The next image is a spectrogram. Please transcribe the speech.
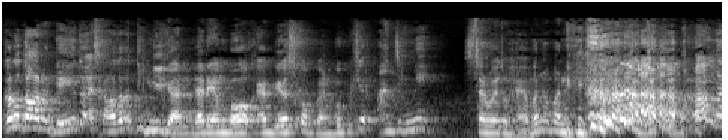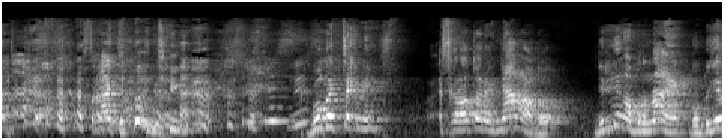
Lu tau kan kayak itu eskalatornya tinggi kan dari yang bawa kayak bioskop kan. Gue pikir anjing nih Stairway to Heaven apa nih? banget. Setengah jam anjing. Gue ngecek nih eskalatornya nyala kok. Jadi dia nggak perlu naik. Gue pikir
